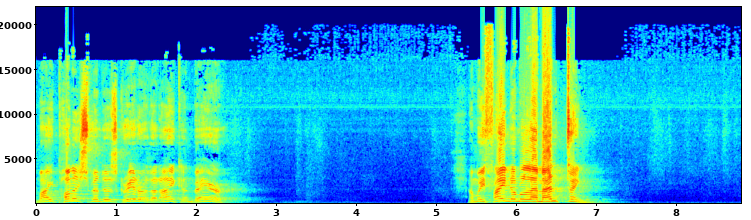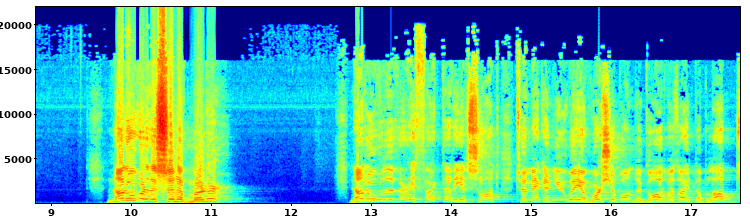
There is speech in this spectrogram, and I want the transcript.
My punishment is greater than I can bear. And we find him lamenting not over the sin of murder, not over the very fact that he had sought to make a new way of worship unto God without the blood,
